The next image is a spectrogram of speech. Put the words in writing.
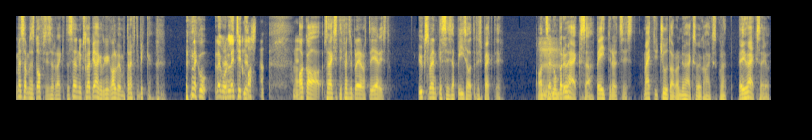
me saame sellest off-season rääkida, see on üks läbi aegade kõige halvemat draft'i pikke nagu, nagu legit. aga sa rääkisid defensive player of the year'ist. üks vend, kes ei saa piisavalt respekti, on mm. see number üheksa Patriotsist. Matthew Judon on üheksa või kaheksa, kurat, ei üheksa ju.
